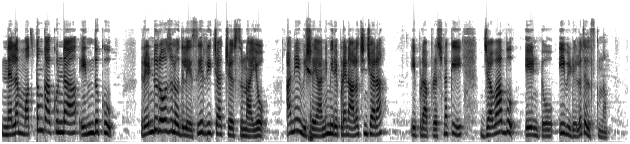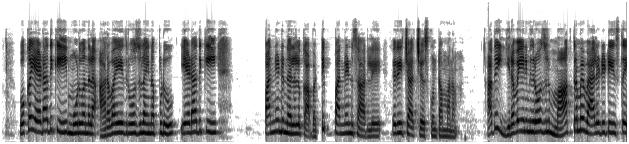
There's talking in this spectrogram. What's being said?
నెల మొత్తం కాకుండా ఎందుకు రెండు రోజులు వదిలేసి రీఛార్జ్ చేస్తున్నాయో అనే విషయాన్ని మీరు ఎప్పుడైనా ఆలోచించారా? ఇప్పుడు ఆ ప్రశ్నకి జవాబు ఏంటో ఈ వీడియోలో తెలుసుకుందాం. ఒక ఏడాదికి మూడు వందల అరవై ఐదు రోజులైనప్పుడు ఏడాదికి పన్నెండు నెలలు కాబట్టి పన్నెండు సార్లే రీఛార్జ్ చేసుకుంటాం మనం. అదే ఇరవై ఎనిమిది రోజులు మాత్రమే వ్యాలిడిటీ ఇస్తే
